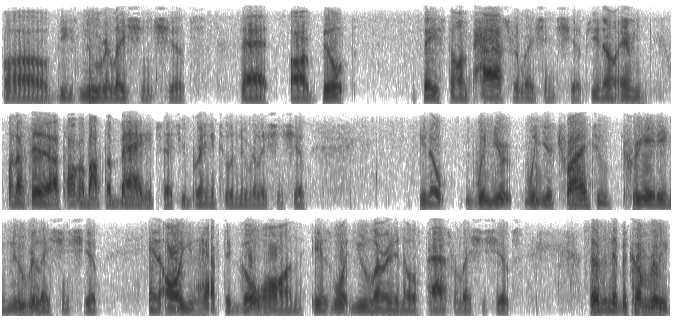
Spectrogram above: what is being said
uh, these new relationships that are built based on past relationships, you know, and when I say that, I talk about the baggage that you bring into a new relationship. You know, when you're when you're trying to create a new relationship, and all you have to go on is what you learned in those past relationships, doesn't it become really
